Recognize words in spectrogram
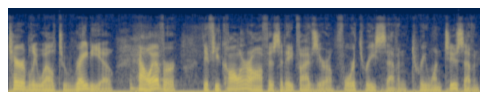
terribly well to radio. However, if you call our office at 850-437-3127,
